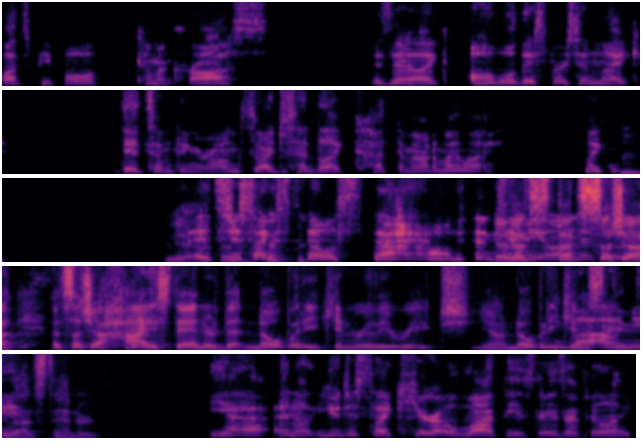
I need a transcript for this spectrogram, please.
lots of people come across is they're like, oh well, this person like did something wrong, so I just had to like cut them out of my life. Like, Hmm. Yeah it's just like so sad yeah that's that's such a that's such a high standard that nobody can really reach you know nobody can But I stick to that standard yeah, and uh, you just like hear a lot these days, I feel like.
